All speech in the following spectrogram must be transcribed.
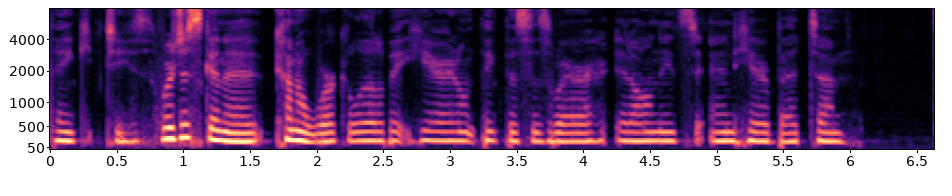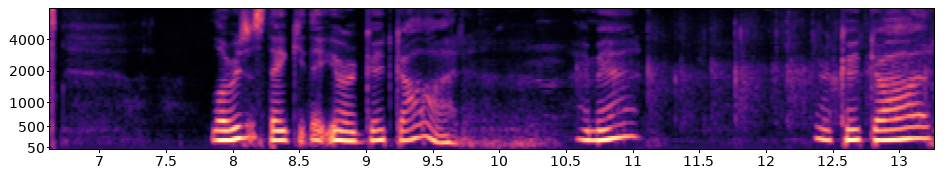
Thank you, Jesus. We're just going to kind of work a little bit here. I don't think this is where it all needs to end here, but um, Lord, we just thank you that you're a good God. Amen. You're a good God.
